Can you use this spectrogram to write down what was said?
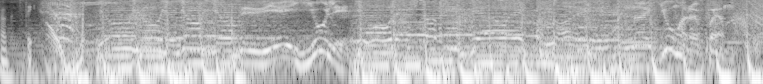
как ты. Две Юли. На Юмор ФМ.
